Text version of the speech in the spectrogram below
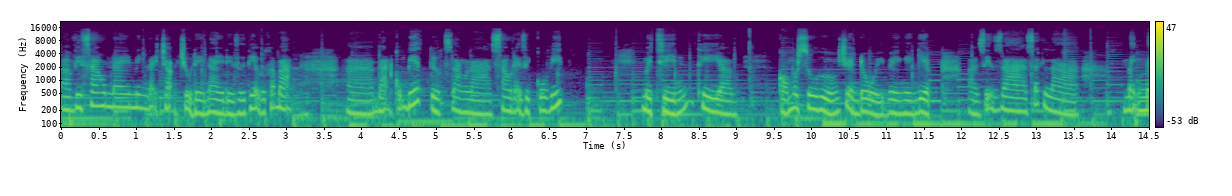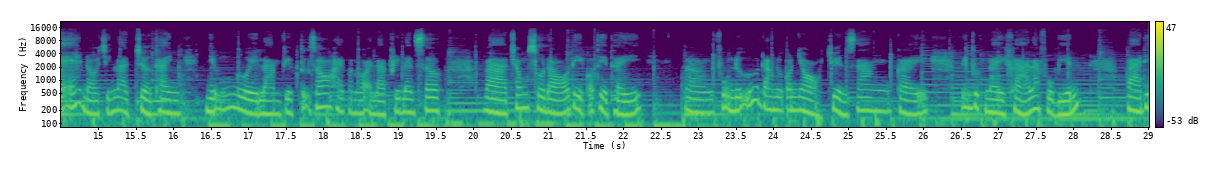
à, vì sao hôm nay mình lại chọn chủ đề này để giới thiệu với các bạn? À, bạn cũng biết được rằng là sau đại dịch covid 19 thì à, có một xu hướng chuyển đổi về nghề nghiệp à, diễn ra rất là mạnh mẽ đó chính là trở thành những người làm việc tự do hay còn gọi là freelancer. Và trong số đó thì có thể thấy uh, phụ nữ đang nuôi con nhỏ chuyển sang cái lĩnh vực này khá là phổ biến và đi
